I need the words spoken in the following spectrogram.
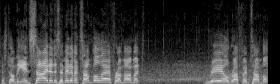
just on the inside, and there's a bit of a tumble there for a moment. Real rough and tumble.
